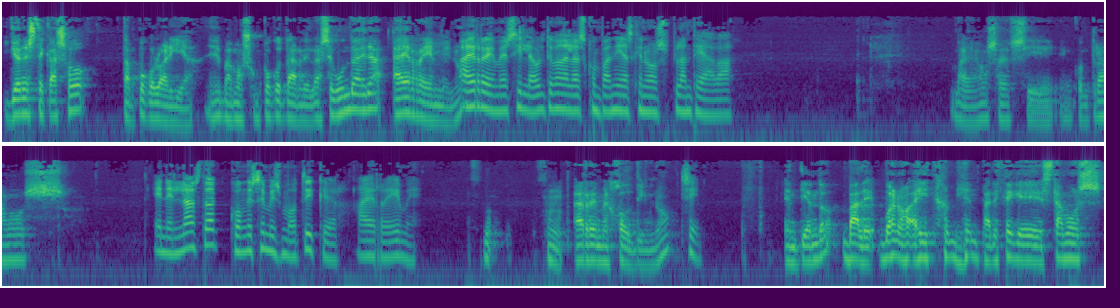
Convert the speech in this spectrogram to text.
Yo en este caso tampoco lo haría. ¿eh? Vamos un poco tarde. La segunda era ARM, ¿no? ARM, sí, la última de las compañías que nos planteaba. Vale, vamos a ver si encontramos. En el Nasdaq con ese mismo ticker, ARM. ARM Holding, ¿no? Sí. Entiendo. Vale, bueno, ahí también parece que estamos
